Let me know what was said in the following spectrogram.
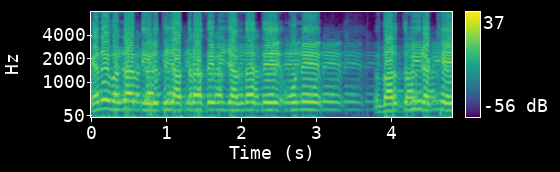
ਕਹਿੰਦੇ ਬੰਦਾ ਤੀਰਥ ਯਾਤਰਾ ਤੇ ਵੀ ਜਾਂਦਾ ਤੇ ਉਹਨੇ ਵਰਤ ਵੀ ਰੱਖੇ।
